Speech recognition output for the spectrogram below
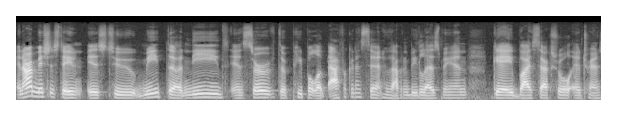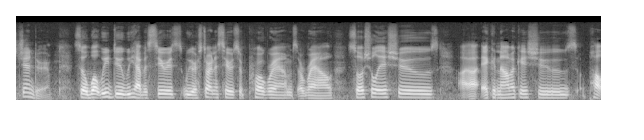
And our mission statement is to meet the needs and serve the people of African descent who happen to be lesbian, gay, bisexual, and transgender. So what we do, we have a series, we are starting a series of programs around social issues, uh, economic issues, po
